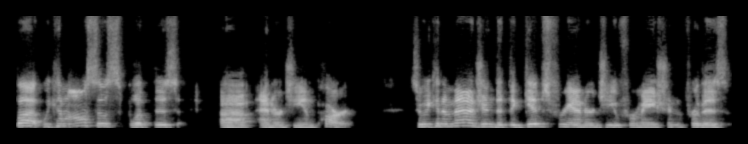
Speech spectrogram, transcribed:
But we can also split this uh, energy in part. So we can imagine that the Gibbs free energy of formation for this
